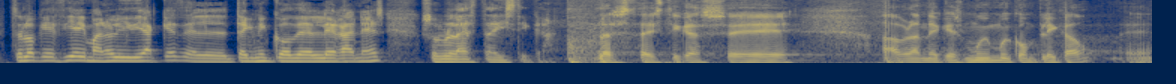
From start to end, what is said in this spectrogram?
Esto es lo que decía Imanol Idiáquez, el técnico del Leganés, sobre la estadística. Las estadísticas... Eh, hablan de que es muy, muy complicado, eh,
